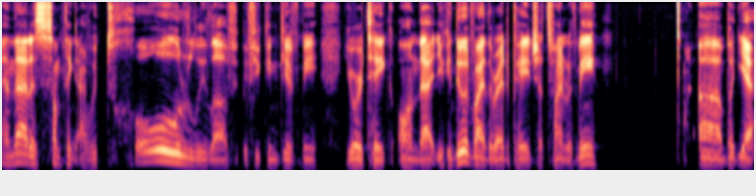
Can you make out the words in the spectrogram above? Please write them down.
And that is something I would totally love if you can give me your take on that. You can do it via the Reddit page. That's fine with me. Uh, but yeah,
